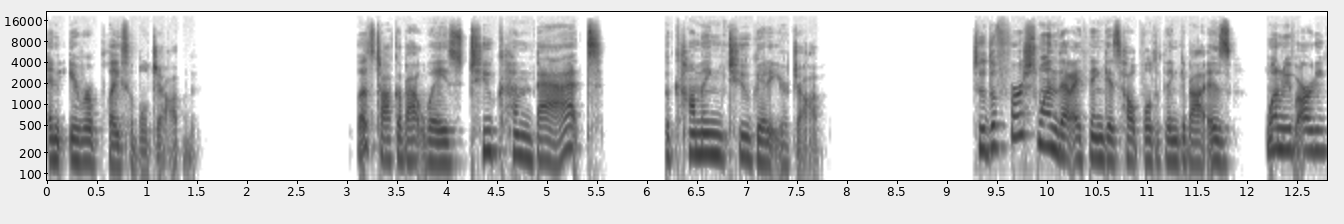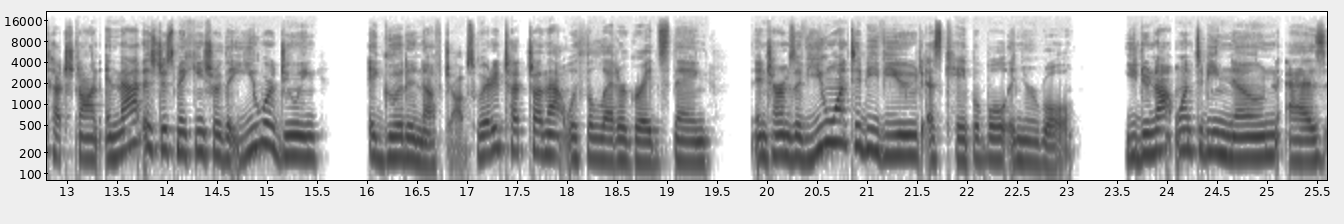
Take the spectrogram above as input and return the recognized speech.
an irreplaceable job. Let's talk about ways to combat becoming too good at your job. So, the first one that I think is helpful to think about is one we've already touched on, and that is just making sure that you are doing a good enough job. So, we already touched on that with the letter grades thing in terms of you want to be viewed as capable in your role. You do not want to be known as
